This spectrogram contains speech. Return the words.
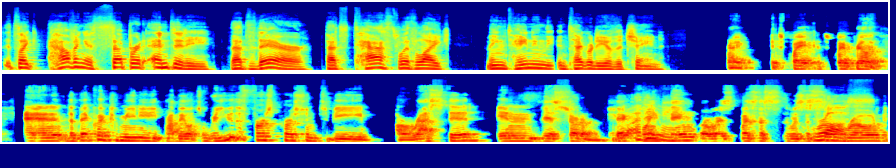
it's like having a separate entity that's there that's tasked with like maintaining the integrity of the chain. Right. It's quite it's quite brilliant. And the Bitcoin community probably also were you the first person to be arrested in this sort of Bitcoin thing, or was was this was the Ross, Silk Road?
